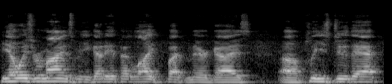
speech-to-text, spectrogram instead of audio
He always reminds me you got to hit that like button there guys. Uh, please do that.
